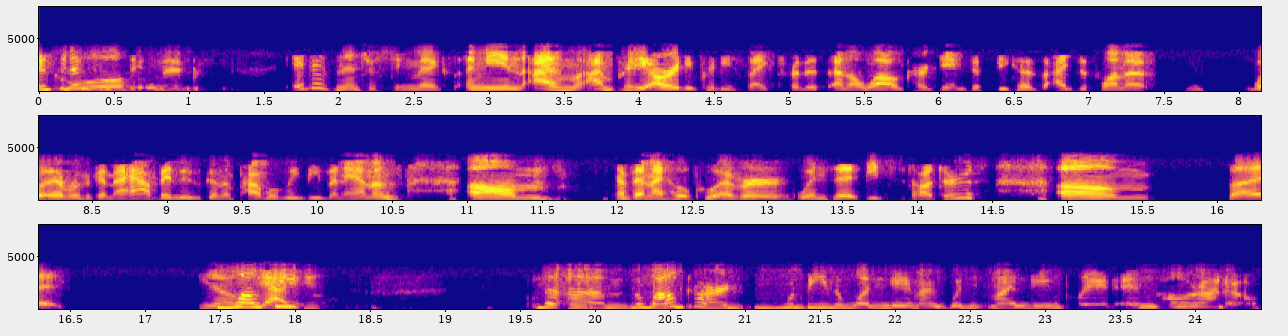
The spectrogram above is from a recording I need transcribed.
It's cool. an interesting mix. it is an interesting mix. I mean, I'm I'm pretty already pretty psyched for this NL wild card game just because I just want to whatever's going to happen is going to probably be bananas. Um and then I hope whoever wins it beats the Dodgers. Um but you know, Well, yeah, see- The um the wild card would be the one game I wouldn't mind being played in Colorado.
